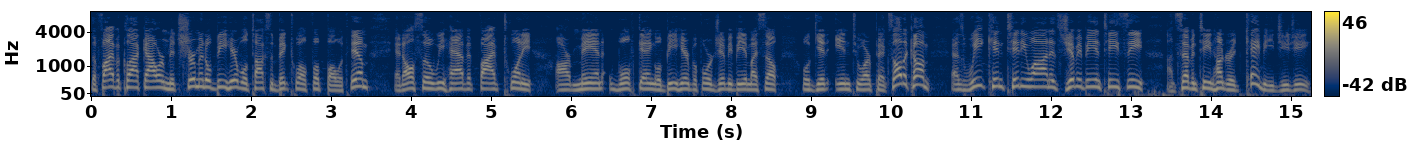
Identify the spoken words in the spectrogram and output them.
The 5 o'clock hour, Mitch Sherman will be here. We'll talk some Big 12 football with him. And also, we have at 520, our man Wolfgang will be here before Jimmy B and myself will get into our picks. All to come as we continue on. It's Jimmy B and TC on 1700 KBGG.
